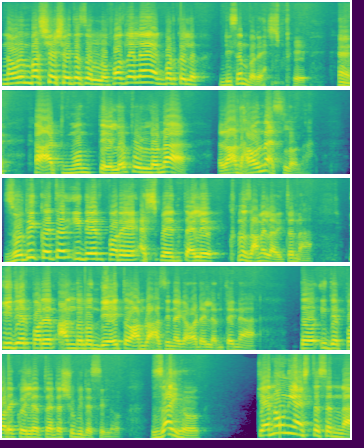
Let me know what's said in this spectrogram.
নভেম্বর শেষ হইতে চলল ফজলে একবার কইলো ডিসেম্বরে আসবে। হ্যাঁ, আট মন তেলও পড়ল না, রাধাও নাচলো না। যদি কইতো ঈদের পরে আসবেন, তাইলে কোনো ঝামেলা হইতো না। ঈদের পরের আন্দোলন দিয়েই তো আমরা হাসিনাকে হটাইলাম, তাই না? তো ঈদের পরে কইলে তো একটা সুবিধা ছিল। যাই হোক, কেন উনি আসতেছেন না?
